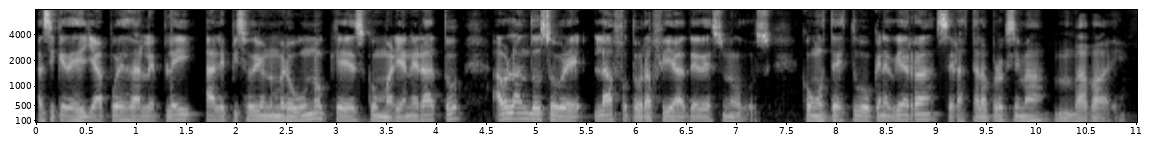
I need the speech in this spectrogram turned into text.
Así que desde ya puedes darle play al episodio número uno que es con Mariana Erato hablando sobre la fotografía de desnudos. Con usted estuvo Kenneth Guerra. Será hasta la próxima. Bye bye.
